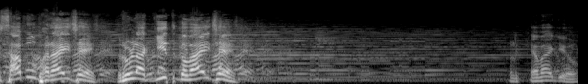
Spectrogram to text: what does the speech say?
સાબુ ભરાય છે રૂડા ગીત ગવાય છે. પણ કેવા ગયો,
